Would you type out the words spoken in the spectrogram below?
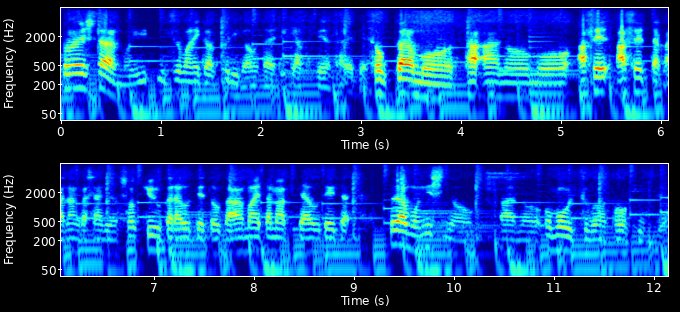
それしたらもういいつの間にか栗が打たれて逆転されて、そこからもう、たあのもう焦焦ったかなんかしないけど、初球から打てとか、甘い球来たら打てた、それはもう西のあの思うつぼの投球ですよ。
